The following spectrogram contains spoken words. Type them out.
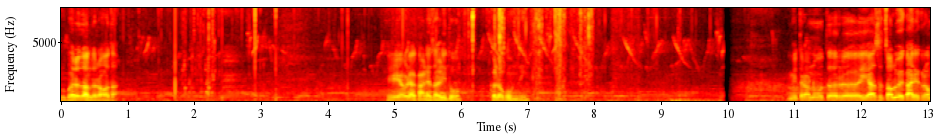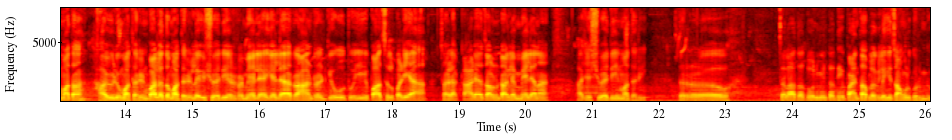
बरं झालं राव आता. हे एवढ्या काड्या जाळी तो कडक होऊन जाईल. मित्रांनो तर हे असं चालू आहे कार्यक्रम आता. हा व्हिडिओ म्हातारीने पाहिला तर म्हातारीला विषय दे मेल्या गेल्या रान रडकी होतो पाचल पड्या सगळ्या काड्या जाळून टाकल्या मेल्याना. अशा शिवाय देईन म्हातारी. तर चला आता दोन मिनटात हे पाणी तापलं लगेच आंघोळ करून घेऊ.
